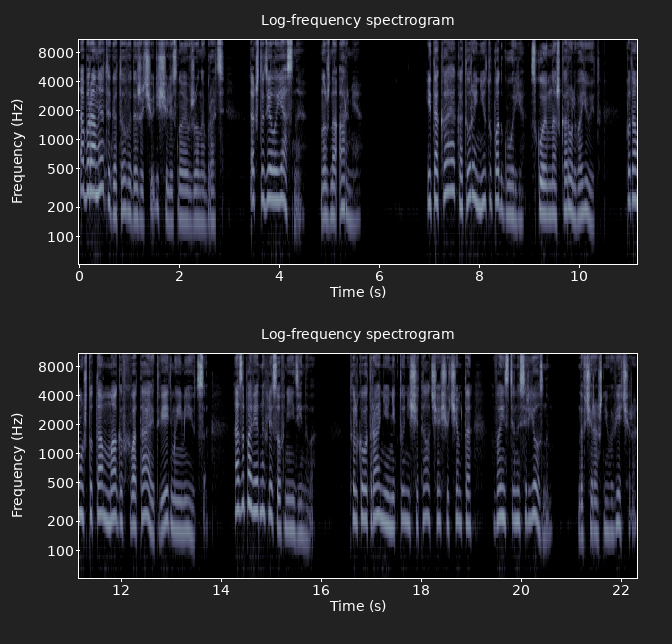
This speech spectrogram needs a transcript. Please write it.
а баронеты готовы даже чудище лесное в жены брать. Так что дело ясное. Нужна армия. И такая, которой нету подгорья, с коем наш король воюет — потому что там магов хватает, ведьмы имеются, а заповедных лесов ни единого. Только вот ранее никто не считал чаще чем-то воинственно серьезным до вчерашнего вечера,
